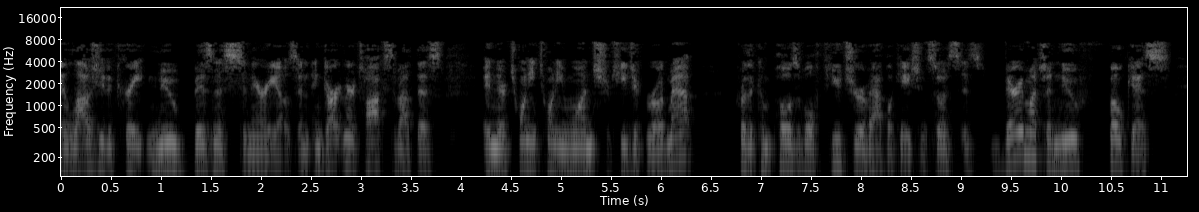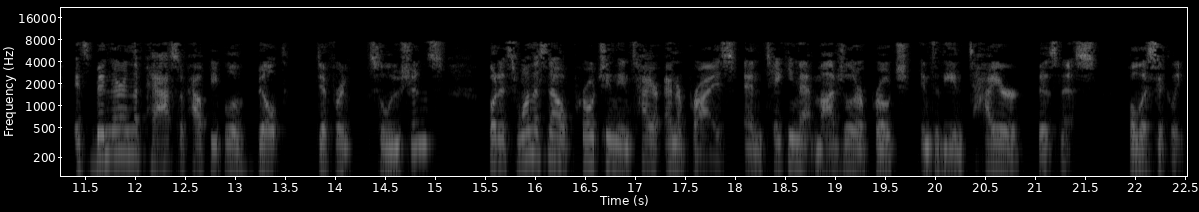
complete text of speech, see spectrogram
allows you to create new business scenarios. And, and Gartner talks about this in their 2021 strategic roadmap for the composable future of applications. So it's, it's very much a new focus. It's been there in the past of how people have built different solutions, but it's one that's now approaching the entire enterprise and taking that modular approach into the entire business holistically.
